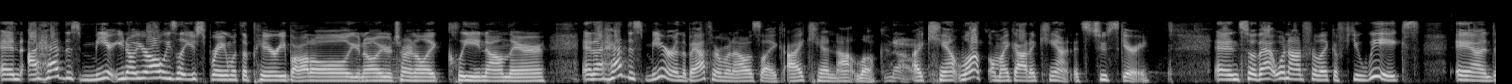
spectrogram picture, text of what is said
And I had this mirror, you know, you're always like you're spraying with a peri bottle, you know, you're trying to like clean down there. And I had this mirror in the bathroom and I was like, I cannot look. No. I can't look. Oh my God, I can't. It's too scary. And so that went on for like a few weeks. And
